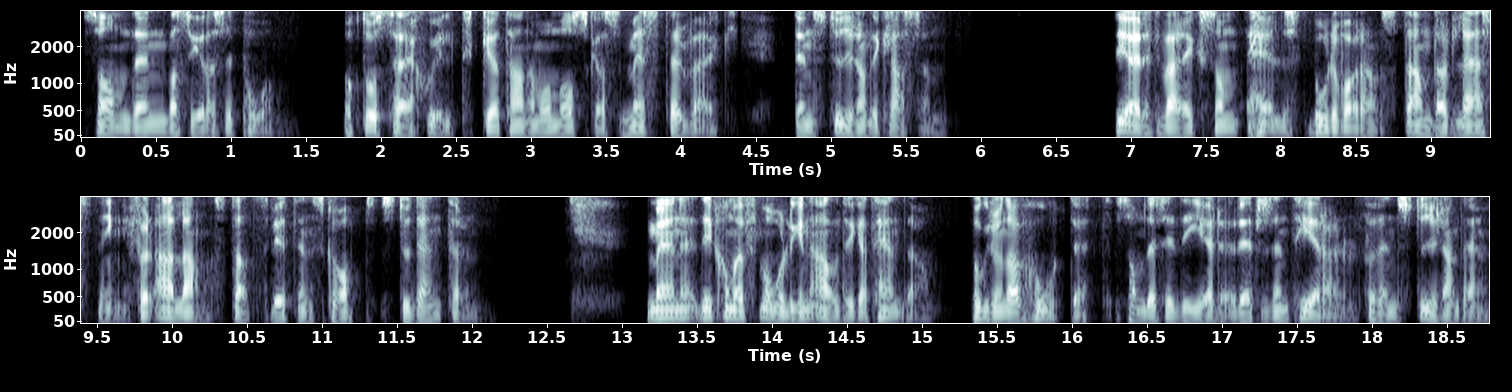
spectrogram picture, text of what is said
som den baserar sig på, och då särskilt Guantanamo Moscas mästerverk, den styrande klassen. Det är ett verk som helst borde vara standardläsning för alla statsvetenskapsstudenter. Men det kommer förmodligen aldrig att hända, på grund av hotet som dess idéer representerar för den styrande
